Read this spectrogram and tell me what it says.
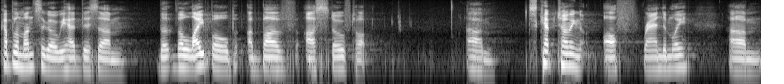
A couple of months ago, we had this um, the, the light bulb above our stovetop. Um, just kept turning off randomly, um,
